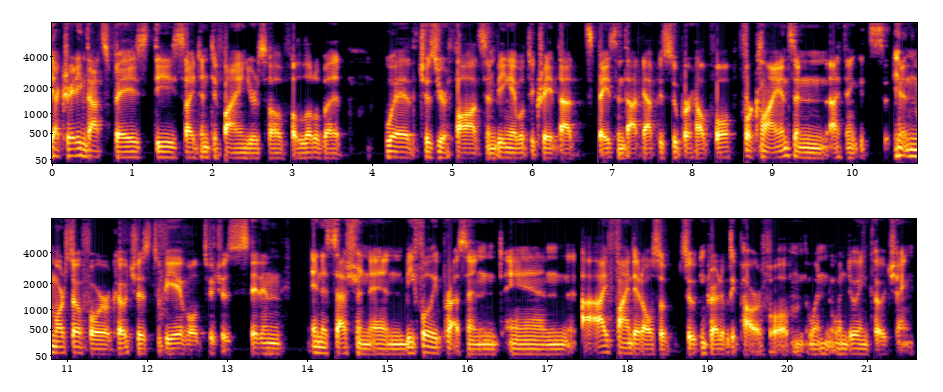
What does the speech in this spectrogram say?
Yeah, creating that space, these identifying yourself a little bit with just your thoughts and being able to create that space and that gap is super helpful for clients. And I think it's even more so for coaches to be able to just sit in in a session and be fully present. And I find it also so incredibly powerful when when doing coaching.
